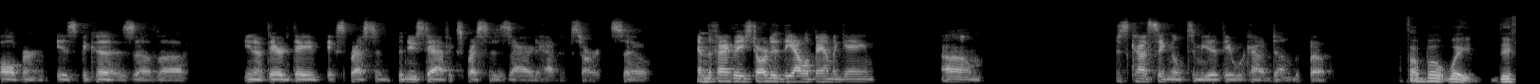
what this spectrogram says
Auburn is because of uh, you know they they expressed the new staff expressed a desire to have him start. So and the fact that he started the Alabama game um, just kind of signaled to me that they were kind of done with Bo. I thought Bo. Wait, did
